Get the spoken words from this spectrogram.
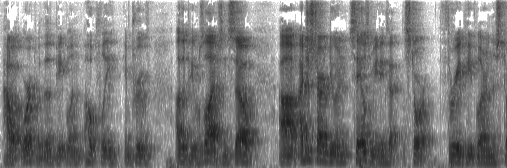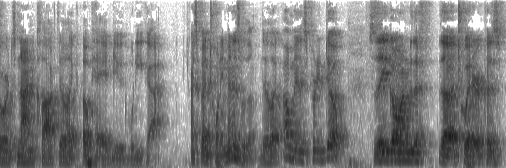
how it worked with other people and hopefully improve other people's lives. And so um, I just started doing sales meetings at the store. Three people are in the store. It's nine o'clock. They're like, "Okay, dude, what do you got?" I spend 20 minutes with them. They're like, "Oh man, it's pretty dope." So they go onto the the Twitter because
